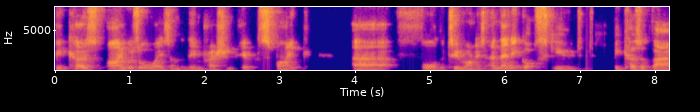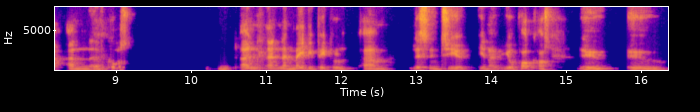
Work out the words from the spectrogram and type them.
because I was always under the impression it was Spike uh, for the two Ronnies, and then it got skewed because of that. And of Mm. course, and and then maybe people um, listening to you, you know, your podcast who who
